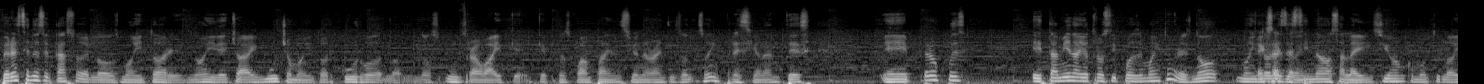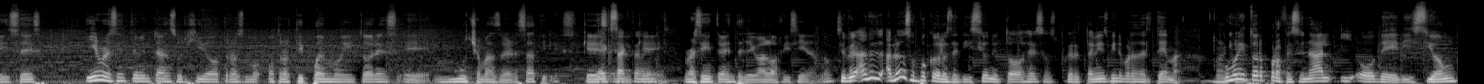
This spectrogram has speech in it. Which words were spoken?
Pero este no es el caso de los monitores, ¿no? Y de hecho hay mucho monitor curvo, los, ultra wide que, que pues Juanpa menciona realmente son, son impresionantes. Eh, pero pues eh, también hay otros tipos de monitores, ¿no? Monitores destinados a la edición, como tú lo dices. Y recientemente han surgido otros, otro tipo de monitores eh, mucho más versátiles, que es Exactamente. que recientemente llegó a la oficina, ¿no? Sí, pero antes hablemos un poco de los de edición y todos esos, porque también es bien importante el tema. Un monitor profesional y o de edición,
